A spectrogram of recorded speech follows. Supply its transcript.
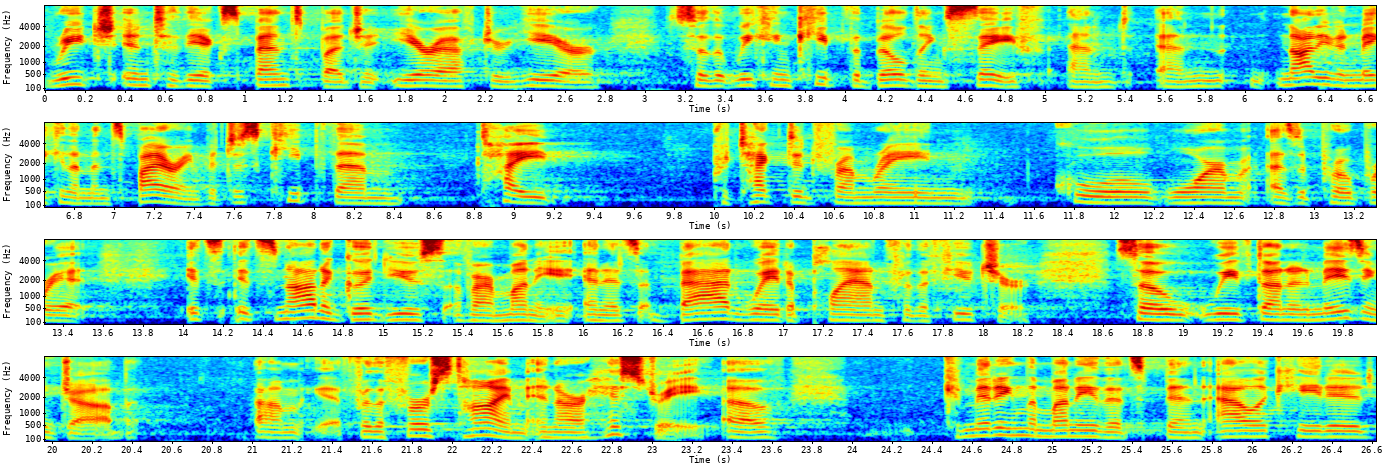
reach into the expense budget year after year so that we can keep the buildings safe and, and not even making them inspiring, but just keep them tight, protected from rain, cool, warm as appropriate, it's, it's not a good use of our money, and it's a bad way to plan for the future. So we've done an amazing job um, for the first time in our history of committing the money that's been allocated,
